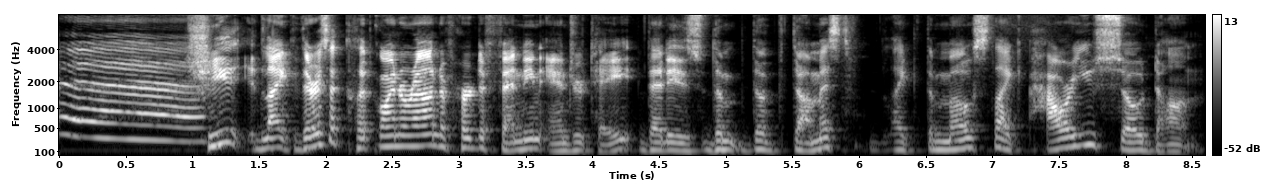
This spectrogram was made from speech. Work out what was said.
Uh, She like there's a clip going around of her defending Andrew Tate that is the the dumbest like the most like how are you so dumb?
